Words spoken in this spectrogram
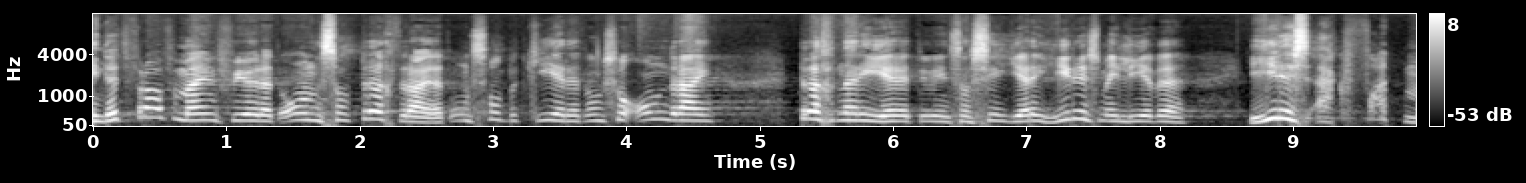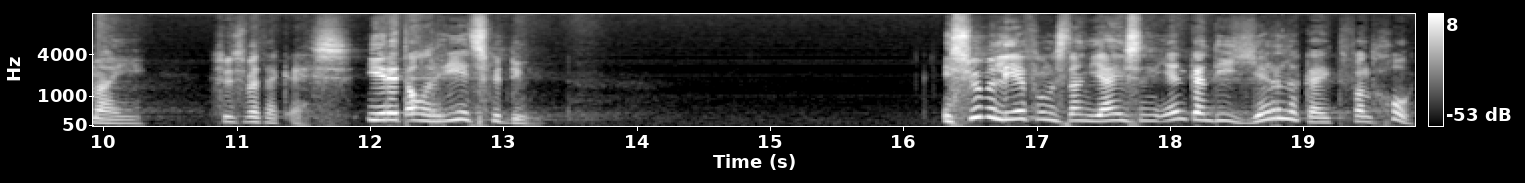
En dit vra vir my en vir jou dat ons sal terugdraai, dat ons sal bekeer, dat ons sal omdraai terug na die Here toe en sal sê Here, hier is my lewe. Hier is ek. Vat my soos wat ek is. U het dit al reeds gedoen. En so beleef ons dan juis aan een kant die heerlikheid van God.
